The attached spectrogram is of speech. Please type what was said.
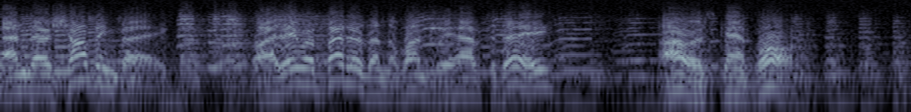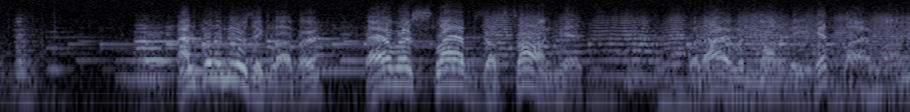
And their shopping bags. Why, they were better than the ones we have today. Ours can't walk. And for the music lover, there were slabs of song hits. But I wouldn't want to be hit by one.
